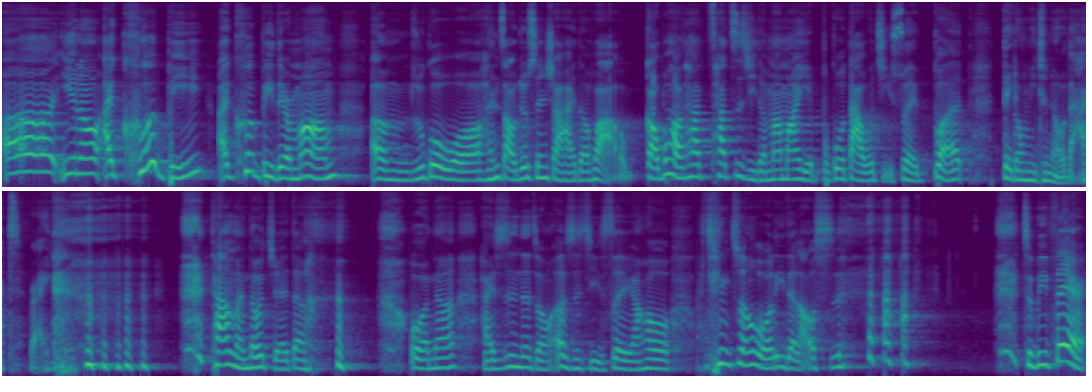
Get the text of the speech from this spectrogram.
uh, you know, I could be, I could be their mom. 嗯，如果我很早就生小孩的话，搞不好他他自己的妈妈也不过大我几岁，but they don't need to know that, right? 他们都觉得我呢还是那种二十几岁，然后青春活力的老师。To be fair，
